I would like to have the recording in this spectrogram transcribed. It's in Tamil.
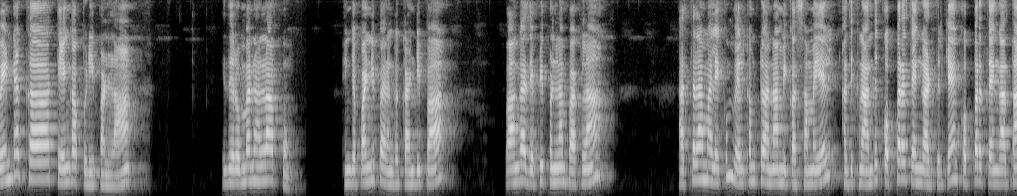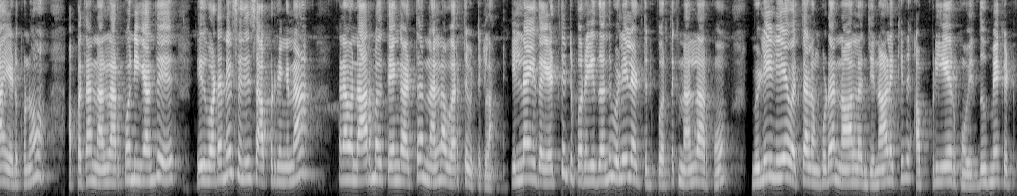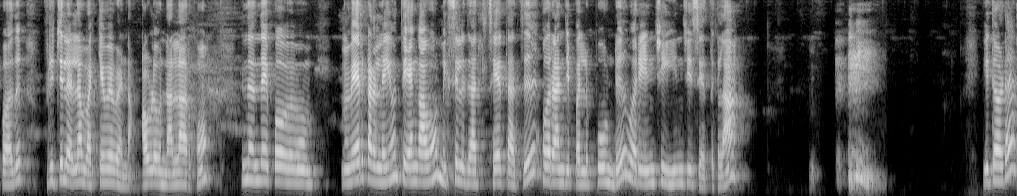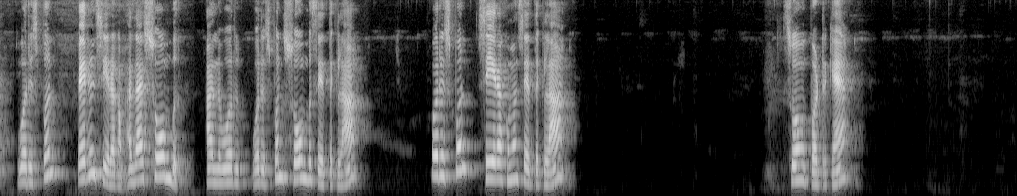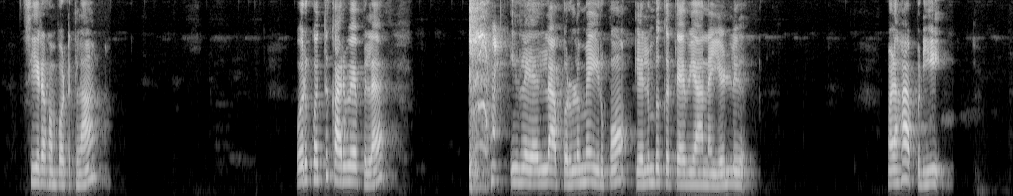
வெண்டைக்காய் தேங்காய் பொடி பண்ணலாம். இது ரொம்ப நல்லாயிருக்கும் நீங்கள் பண்ணி பாருங்கள் கண்டிப்பாக வாங்க அது எப்படி பண்ணலாம் பார்க்கலாம். அஸ்லாம் வலைக்கும் வெல்கம் டு அனாமிகா சமையல். அதுக்கு நான் வந்து கொப்பரை தேங்காய் எடுத்திருக்கேன். கொப்பரை தேங்காய் தான் எடுக்கணும். அப்போ தான் நல்லாயிருக்கும் நீங்கள் வந்து இது உடனே செஞ்சு சாப்பிட்றீங்கன்னா நம்ம நார்மல் தேங்காய் எடுத்து நல்லா வறுத்து விட்டுக்கலாம். இல்லை இதை எடுத்துகிட்டு போகிறேன் இது வந்து வெளியில் எடுத்துகிட்டு போகிறதுக்கு நல்லாயிருக்கும். வெளியிலேயே வச்சாலும் கூட நாலஞ்சு நாளைக்கு அப்படியே இருக்கும். எதுவுமே கெட்டு போகாது. ஃப்ரிட்ஜில் எல்லாம் வைக்கவே வேண்டாம். அவ்வளோ நல்லாயிருக்கும். இந்த இந்த இப்போது வேர்க்கடலையும் தேங்காயும் மிக்சியில் ஜார் சேர்த்தாச்சு. ஒரு அஞ்சு பல் பூண்டு ஒரு இஞ்சி இஞ்சி சேர்த்துக்கலாம். இதோட ஒரு ஸ்பூன் பெருஞ்சீரகம் அதாவது சோம்பு. அந்த ஒரு ஒரு ஸ்பூன் சோம்பு சேர்த்துக்கலாம். ஒரு ஸ்பூன் சீரகமும் சேர்த்துக்கலாம். சோம்பு போட்டிருக்கேன். சீரகம் போட்டுக்கலாம். ஒரு கொத்து கருவேப்பிலை. இதில் எல்லா பொருளுமே இருக்கும். எலும்புக்கு தேவையான எள் மிளகா அப்படி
